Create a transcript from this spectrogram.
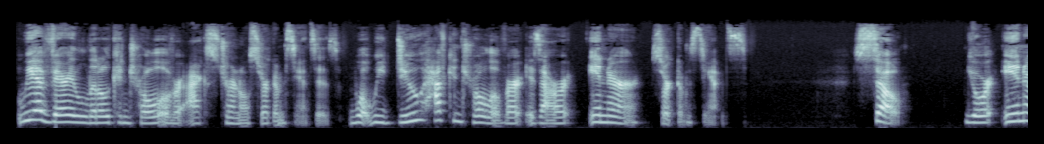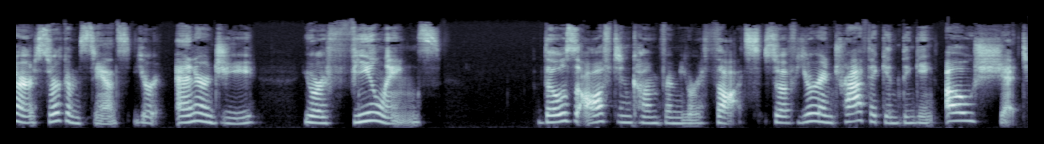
We have very little control over external circumstances. What we do have control over is our inner circumstance. So, your inner circumstance, your energy, your feelings, those often come from your thoughts. So if you're in traffic and thinking, oh shit,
